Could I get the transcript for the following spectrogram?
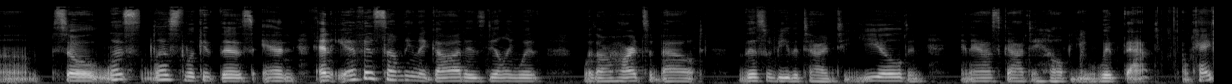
Um, so let's let's look at this and and if it's something that God is dealing with with our hearts about, this would be the time to yield and and ask God to help you with that. Okay,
